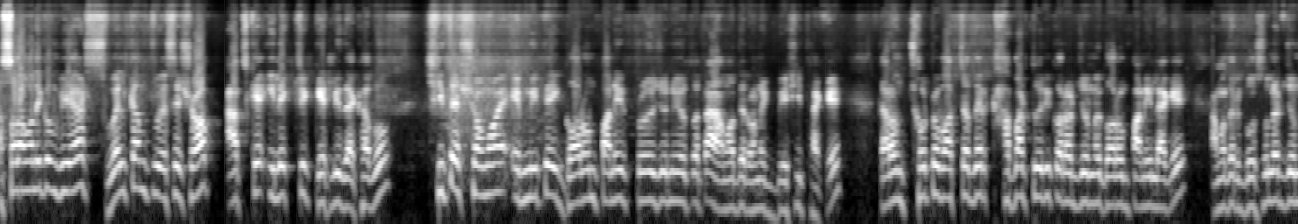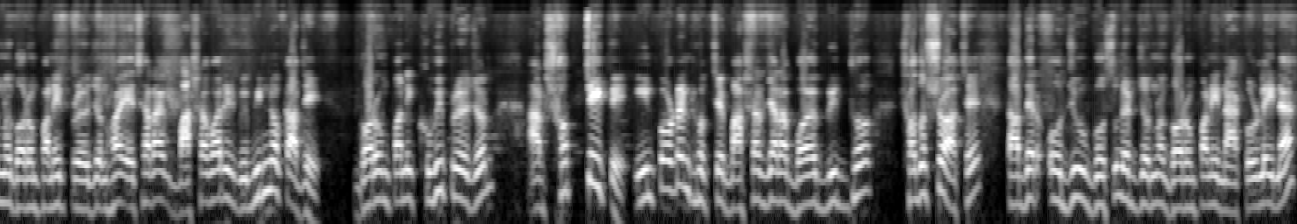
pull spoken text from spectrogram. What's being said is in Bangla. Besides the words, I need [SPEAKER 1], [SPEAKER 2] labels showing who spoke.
[SPEAKER 1] আসসালামু আলাইকুম viewers, welcome to SA shop. আজকে ইলেকট্রিক কেটলি দেখাবো। শীতের সময় এমনিতেই গরম পানির প্রয়োজনীয়তাটা আমাদের অনেক বেশি থাকে, কারণ ছোট বাচ্চাদের খাবার তৈরি করার জন্য গরম পানি লাগে, আমাদের গোসলের জন্য গরম পানির প্রয়োজন হয়। এছাড়া বাসাবাড়ির বিভিন্ন কাজে গরম পানি খুবই প্রয়োজন। আর সবচেয়েতে ইম্পর্ট্যান্ট হচ্ছে বাসার যারা বয়োবৃদ্ধ সদস্য আছে, তাদের অজু গোসলের জন্য গরম পানি না করলেই না।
